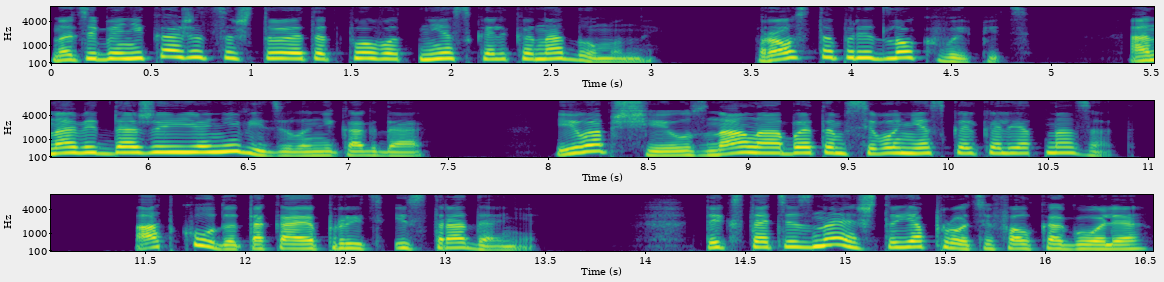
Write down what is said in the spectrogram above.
но тебе не кажется, что этот повод несколько надуманный? Просто предлог выпить. Она ведь даже ее не видела никогда. И вообще узнала об этом всего несколько лет назад. Откуда такая прыть и страдания? Ты, кстати, знаешь, что я против алкоголя.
